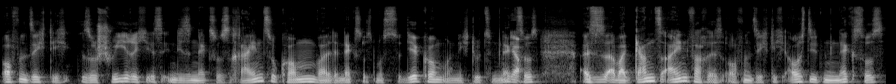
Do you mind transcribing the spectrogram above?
offensichtlich so schwierig ist, in diesen Nexus reinzukommen, weil der Nexus muss zu dir kommen und nicht du zum Nexus. Ja. Es ist aber ganz einfach ist, offensichtlich aus diesem Nexus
